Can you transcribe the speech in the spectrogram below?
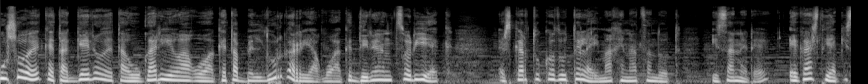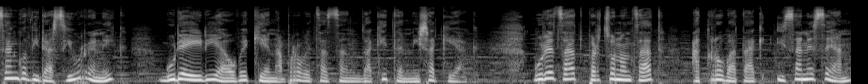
Usoek eta gero eta ugarioagoak eta beldurgarriagoak diren zoriek eskartuko dutela imaginatzen dut. Izan ere, egaztiak izango dira ziurrenik, gure hiria hobekien aprobetzatzen dakiten isakiak. Guretzat, pertsonontzat, akrobatak izan ezean,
